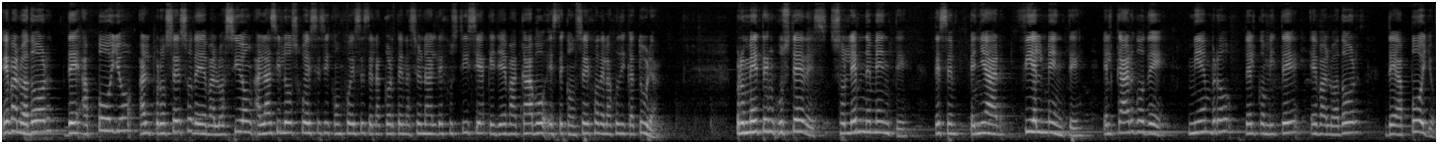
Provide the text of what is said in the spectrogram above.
Evaluador de Apoyo al Proceso de Evaluación a las y los jueces y conjueces de la Corte Nacional de Justicia que lleva a cabo este Consejo de la Judicatura. Prometen ustedes solemnemente desempeñar fielmente el cargo de miembro del Comité Evaluador de Apoyo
